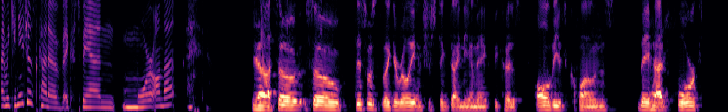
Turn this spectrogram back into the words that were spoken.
I mean, can you just kind of expand more on that? Yeah, so so this was like a really interesting dynamic because all these clones they had forked,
